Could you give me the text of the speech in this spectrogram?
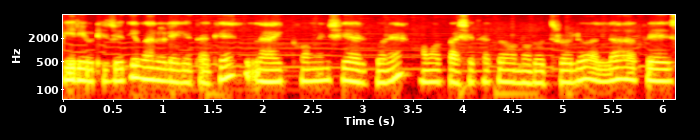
ভিডিওটি যদি ভালো লেগে থাকে লাইক কমেন্ট শেয়ার করে আমার পাশে থাকার অনুরোধ রইল। আল্লাহ হাফেজ।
